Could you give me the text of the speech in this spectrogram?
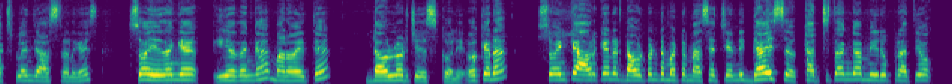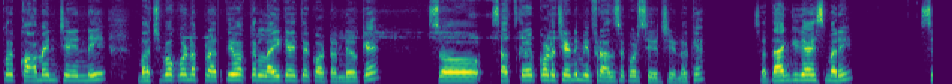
ఎక్స్ప్లెయిన్ చేస్తున్నాను గైస్ సో ఈ విధంగా ఈ విధంగా మనం అయితే డౌన్లోడ్ చేసుకోవాలి. ఓకేనా? సో ఇంకా ఎవరికైనా డౌట్ ఉంటే మట్టు మెసేజ్ చేయండి. గైస్ ఖచ్చితంగా మీరు ప్రతి ఒక్కరు కామెంట్ చేయండి. మర్చిపోకుండా ప్రతి ఒక్కరు లైక్ అయితే కొట్టండి ఓకే? సో సబ్స్క్రైబ్ కూడా చేయండి మీ ఫ్రెండ్స్ కూడా షేర్ చేయండి okay? So thank you guys మరి. సో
